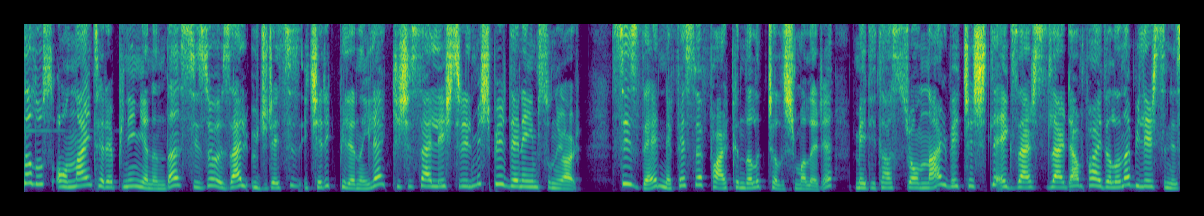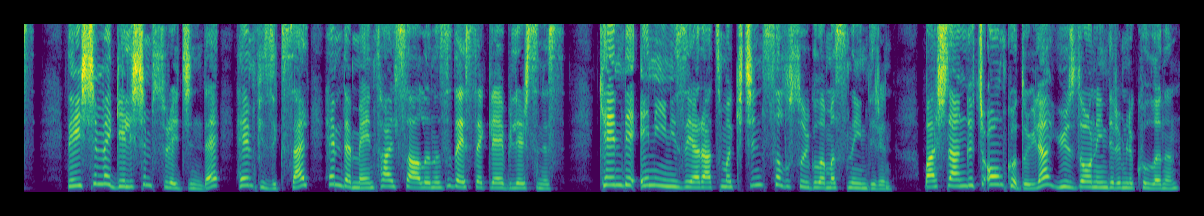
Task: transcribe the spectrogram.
Salus online terapinin yanında size özel ücretsiz içerik planıyla kişiselleştirilmiş bir deneyim sunuyor. Siz de nefes ve farkındalık çalışmaları, meditasyonlar ve çeşitli egzersizlerden faydalanabilirsiniz. Değişim ve gelişim sürecinde hem fiziksel hem de mental sağlığınızı destekleyebilirsiniz. Kendi en iyinizi yaratmak için Salus uygulamasını indirin. Başlangıç 10 koduyla %10 indirimli kullanın.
